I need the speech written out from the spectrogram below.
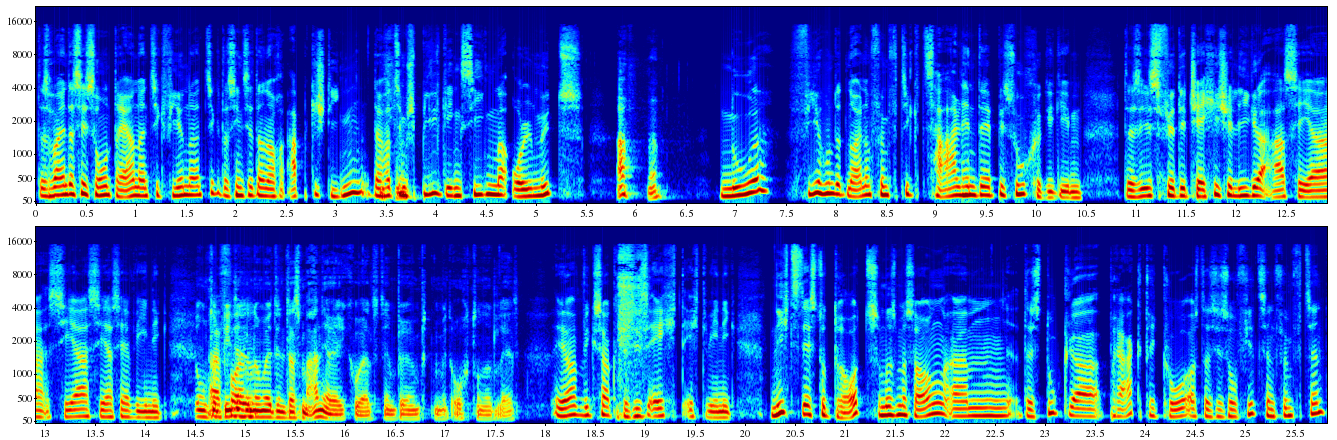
Das war in der Saison 93, 94, da sind sie dann auch abgestiegen. Da hat es Mhm. im Spiel gegen Sigmar Olmütz Ah, ja. nur 459 zahlende Besucher gegeben. Das ist für die tschechische Liga auch sehr, sehr, sehr, sehr wenig. Und Äh, da er allem- nochmal den Tasmania-Rekord, den berühmten mit 800 Leuten. Ja, wie gesagt, das ist echt, echt wenig. Nichtsdestotrotz muss man sagen, ähm, das Dukla Prag-Trikot aus der Saison 14, 15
